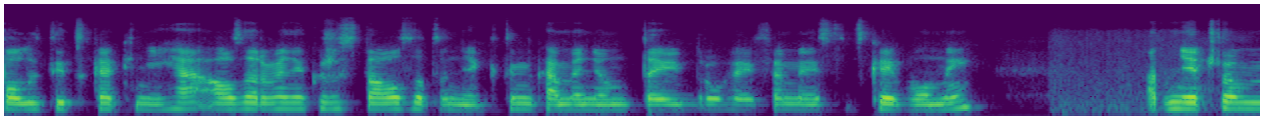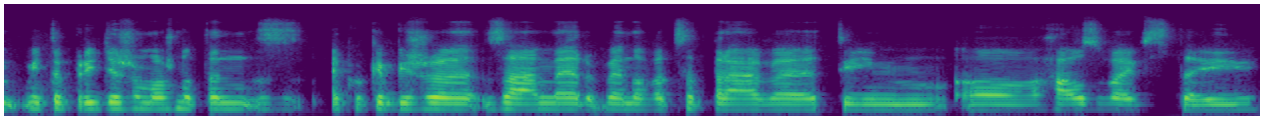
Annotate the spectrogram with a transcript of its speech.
politická kniha, ale zároveň akože stalo sa to nejak tým kameňom tej druhej feministickej vlny. A v niečom mi to príde, že možno ten ako keby, že zámer venovať sa práve tým uh, housewives tej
